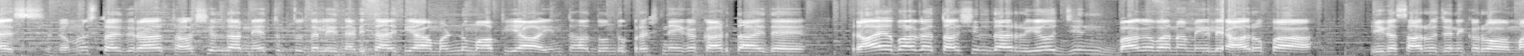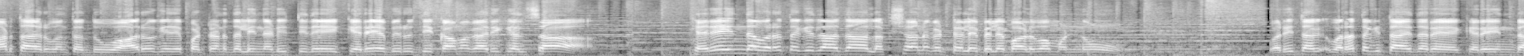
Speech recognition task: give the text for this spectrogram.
ಎಸ್ ಗಮನಿಸ್ತಾ ಇದ್ದೀರಾ? ತಹಶೀಲ್ದಾರ್ ನೇತೃತ್ವದಲ್ಲಿ ನಡೀತಾ ಇದೆಯಾ? ಮಣ್ಣು ಮಾಫಿಯಾ? ಇಂತಹದ್ದೊಂದು ಪ್ರಶ್ನೆ ಈಗ ಕಾಡ್ತಾ ಇದೆ. ರಾಯಭಾಗ ತಹಶೀಲ್ದಾರ್ ರಿಯೋಜಿನ್ ಭಾಗವನ ಮೇಲೆ ಆರೋಪ. ಈಗ ಸಾರ್ವಜನಿಕರು ಮಾಡ್ತಾ ಇರುವಂತದ್ದು ಆರೋಗ್ಯ ಪಟ್ಟಣದಲ್ಲಿ ನಡೆಯುತ್ತಿದೆ. ಕೆರೆ ಅಭಿವೃದ್ಧಿ ಕಾಮಗಾರಿ ಕೆಲಸ. ಕೆರೆಯಿಂದ ಹೊರತೆಗೆದಾದ ಲಕ್ಷಾನುಗಟ್ಟಲೆ ಬೆಲೆ ಬಾಳುವ ಮಣ್ಣು. ಹೊರಿತ ಹೊರತೆಗಿತಾ ಇದ್ದಾರೆ ಕೆರೆಯಿಂದ.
